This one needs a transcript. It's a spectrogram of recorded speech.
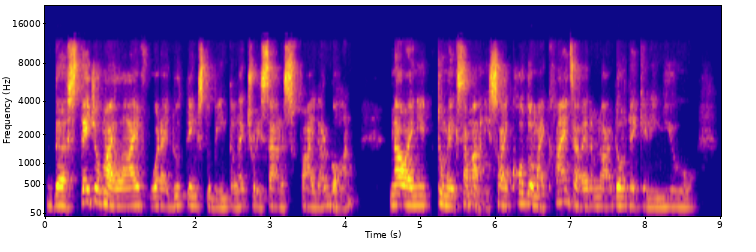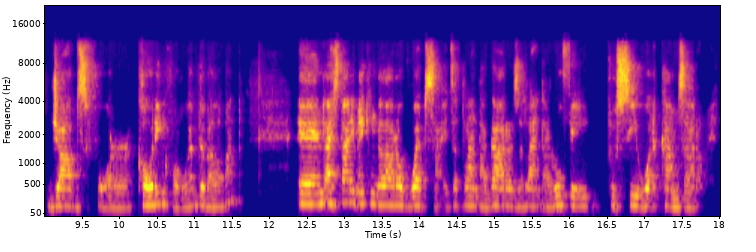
the stage of my life where I do things to be intellectually satisfied are gone. Now I need to make some money. So I called all my clients. I let them know I don't take any new jobs for coding, for web development. And I started making a lot of websites, Atlanta Gutters, Atlanta Roofing, to see what comes out of it.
